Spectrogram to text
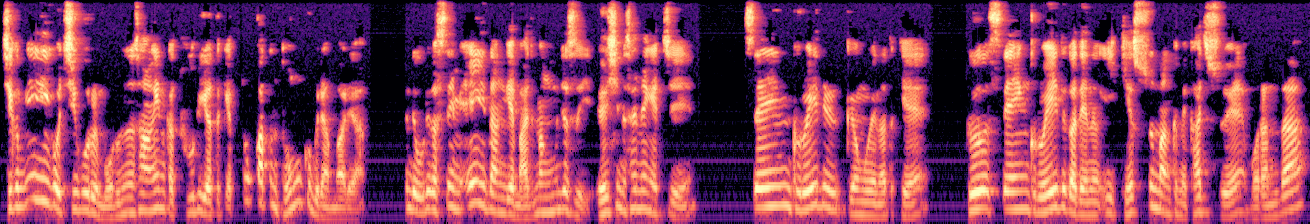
지금 이기고 지구를 모르는 상황이니까 둘이 어떻게 똑같은 동급이란 말이야. 근데 우리가 쌤 A 단계 마지막 문제에서 열심히 설명했지. 세인 그레이드 경우에는 어떻게 그 세인 그레이드가 되는 이 개수만큼의 가지수에 뭐란다?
